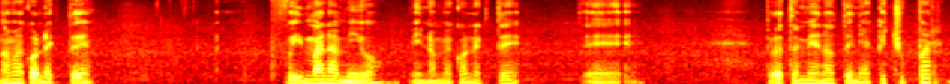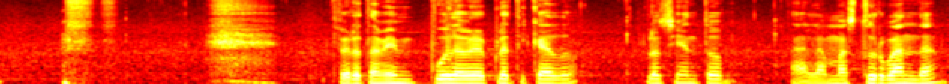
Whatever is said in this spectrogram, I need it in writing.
no me conecté. Fui mal amigo y no me conecté. Eh, pero también no tenía que chupar. pero también pude haber platicado. Lo siento a la masturbanda,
